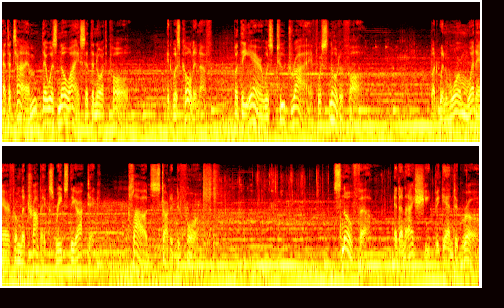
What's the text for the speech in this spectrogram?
At the time, there was no ice at the North Pole. It was cold enough, but the air was too dry for snow to fall. But when warm, wet air from the tropics reached the Arctic, clouds started to form. Snow fell, and an ice sheet began to grow.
